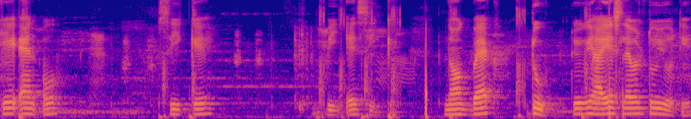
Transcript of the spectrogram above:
के N O C K B A C K knockback two क्योंकि हाईएस्ट लेवल टू ही होती है।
